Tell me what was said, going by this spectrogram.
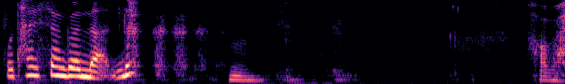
不太像个男的。嗯，好吧。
